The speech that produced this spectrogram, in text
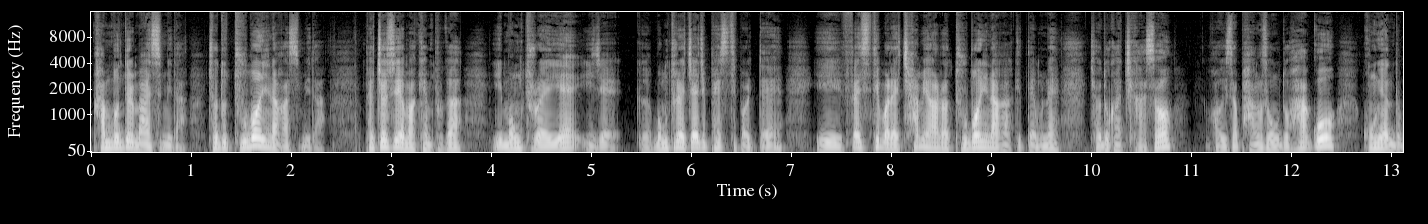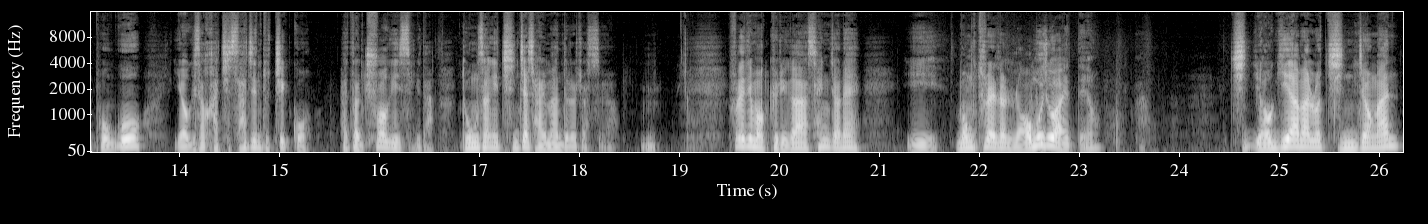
간 분들 많습니다. 저도 두 번이나 갔습니다. 배철수의 음악 캠프가 이 몽트레이에 이제 그 몽트레 재즈 페스티벌 때 이 페스티벌에 참여하러 두 번이나 갔기 때문에 저도 같이 가서 거기서 방송도 하고 공연도 보고 여기서 같이 사진도 찍고 했던 추억이 있습니다. 동상이 진짜 잘 만들어졌어요. 음. 프레디 머큐리가 생전에 이 몽트레를 너무 좋아했대요. 지, 여기야말로 진정한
